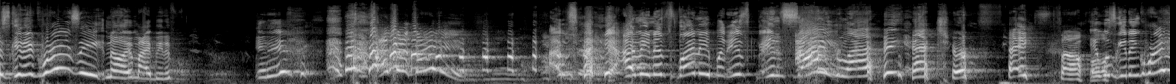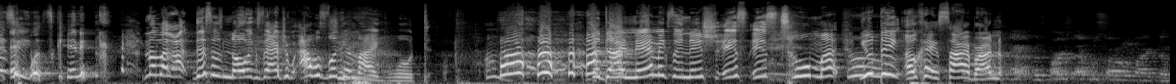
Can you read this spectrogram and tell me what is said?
It's getting crazy. No, it might be the. It is. I'm saying. I mean, it's funny, but it's insane. I'm laughing at your face. So It was getting crazy. It was getting. no, like I, this is no exaggeration. I was looking like, well, d- oh the dynamics in this sh- is is too much. You oh. think? Okay, sorry, bro. I know, The first episode, like the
